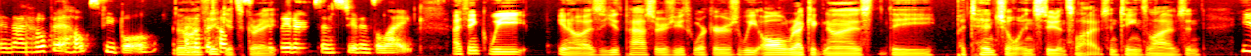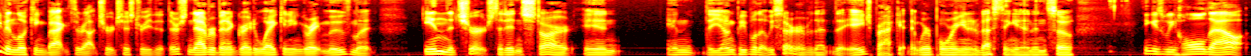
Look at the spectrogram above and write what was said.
and I hope it helps people. No, I, hope think it helps it's great. Leaders and students alike. I think we, you know, as youth pastors, youth workers, we all recognize the potential in students' lives and teens' lives, and even looking back throughout church history, that there's never been a great awakening, great movement in the church that didn't start in in the young people that we serve, that the age bracket that we're pouring and investing in, and so I think as we hold out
